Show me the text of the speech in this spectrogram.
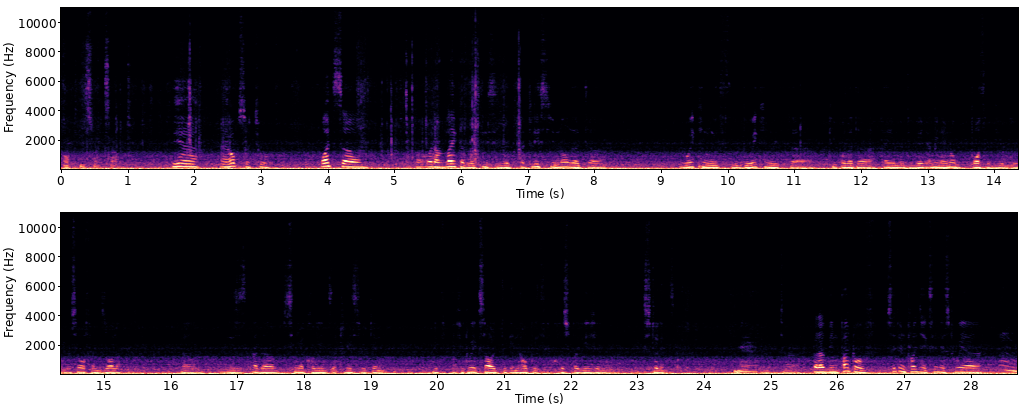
Hope this works out. Yeah, I hope so too. What's um, what I like about this is that at least you know that uh, you're working with you'll be working with uh, people that are highly motivated. I mean, I know both of you, you- yourself and Zola. Um, these other senior colleagues, at least we can, if, if it works out, they can help with co-supervision of like, students. Yeah. But, uh, but I've been part of certain projects in East where hmm,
